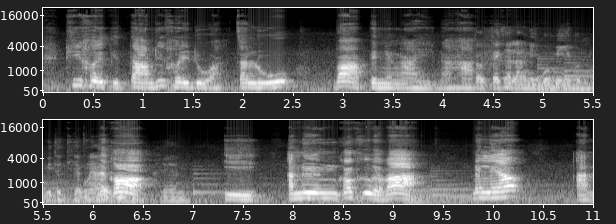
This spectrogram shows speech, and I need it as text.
ๆ ที่เคยติดตามที่เคยดูอะจะรู้ว่าเป็นยังไงนะคะแต่แต่ข้างหลังนี่บ่มีพุ่นมีแต่เถียงหน้าแล้วก็แม่นอีกอันนึงก็คือแบบว่า แม่นแล้ว อัน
